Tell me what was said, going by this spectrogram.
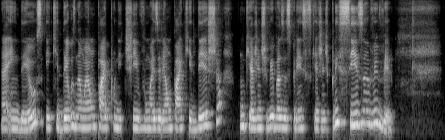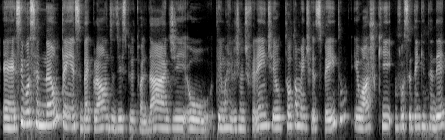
né, em Deus e que Deus não é um pai punitivo, mas ele é um pai que deixa com que a gente viva as experiências que a gente precisa viver. É, se você não tem esse background de espiritualidade ou tem uma religião diferente, eu totalmente respeito. Eu acho que você tem que entender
